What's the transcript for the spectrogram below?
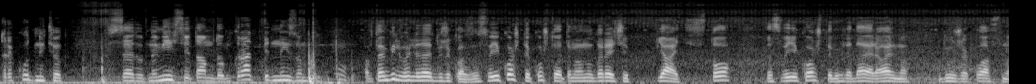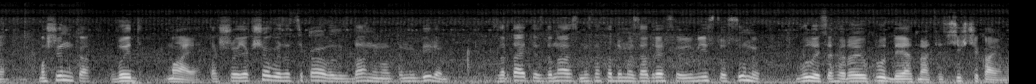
трикутничок, все тут на місці, там домкрат під низом. Ну, Автомобіль виглядає дуже класно. За свої кошти коштуватиме, ну, до речі, 5-100. За свої кошти виглядає реально дуже класна машинка, вид має. Так що, якщо ви зацікавились даним автомобілем, звертайтесь до нас. Ми знаходимося за адресою місто Суми, вулиця Героїв Крут, 19. Всіх чекаємо.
